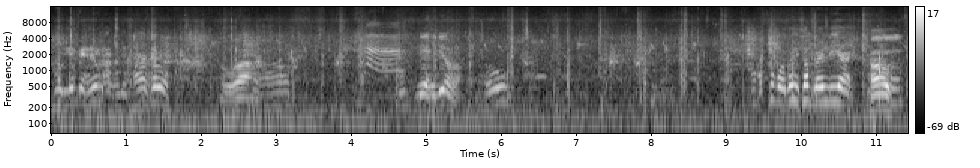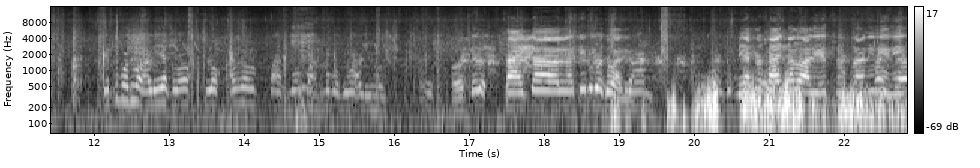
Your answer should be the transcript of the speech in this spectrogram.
પૂરીઓ બેહ્યો લાગે છે ખાયા કરો બેસજો હો આટલો બધો હિસાબ લઈ લઈએ હવ. કેટલું બધું હાલી એક લોખંડનો પાટલો પાટલો બધું હાલી સાયકલ ને કેટલું બધું હાલ્યું બે તો સાયકલ વાળી એક છોકરાની ને એની.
